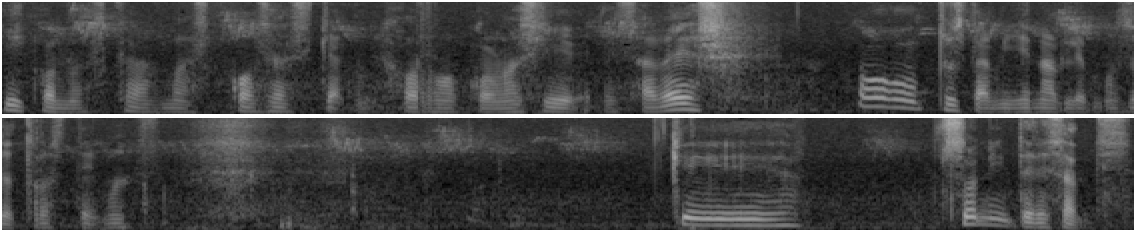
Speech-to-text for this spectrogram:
y conozca más cosas que a lo mejor no conoce y debe saber. O pues también hablemos de otros temas que son interesantes.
